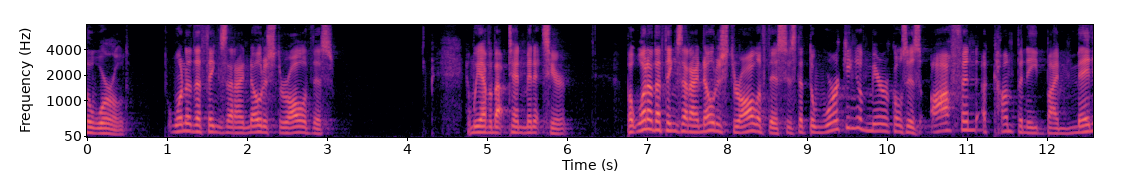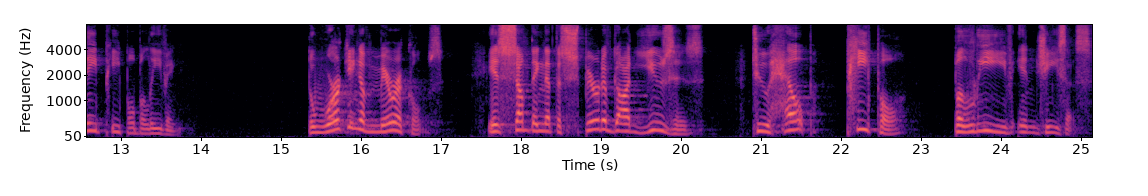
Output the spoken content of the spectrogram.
the world. One of the things that I noticed through all of this, and we have about 10 minutes here, but one of the things that I noticed through all of this is that the working of miracles is often accompanied by many people believing. The working of miracles is something that the Spirit of God uses to help people believe in Jesus.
